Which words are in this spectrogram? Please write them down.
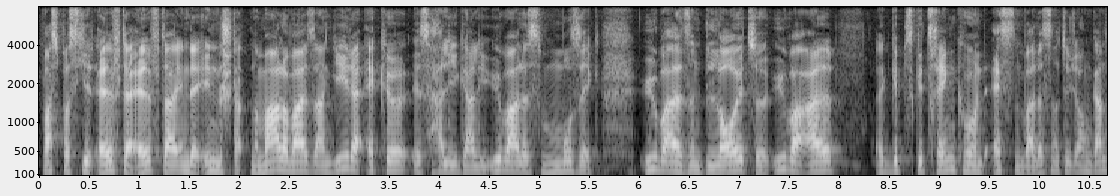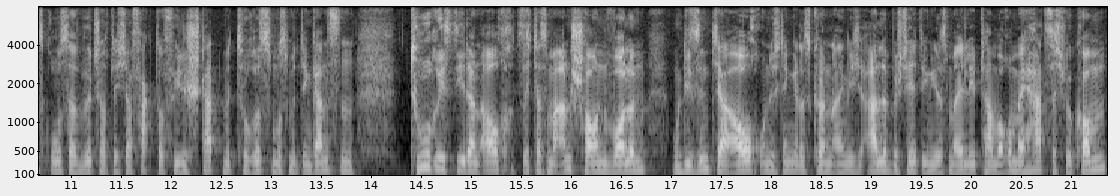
Was passiert 11.11. in der Innenstadt? Normalerweise an jeder Ecke ist Halligalli, überall ist Musik, überall sind Leute, überall äh, gibt es Getränke und Essen, weil das ist natürlich auch ein ganz großer wirtschaftlicher Faktor für die Stadt mit Tourismus, mit den ganzen Touris, die dann auch sich das mal anschauen wollen. Und die sind ja auch, und ich denke, das können eigentlich alle bestätigen, die das mal erlebt haben, auch immer herzlich willkommen,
